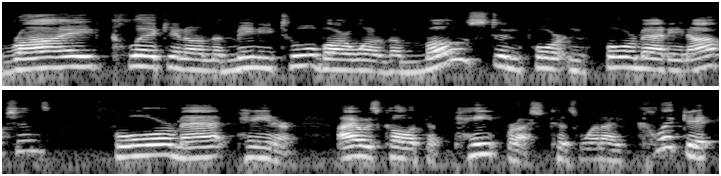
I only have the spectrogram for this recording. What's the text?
right clicking on the mini toolbar, one of the most important formatting options, Format Painter. I always call it the paintbrush because when I click it,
